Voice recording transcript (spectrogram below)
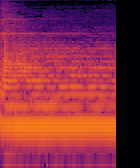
うん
